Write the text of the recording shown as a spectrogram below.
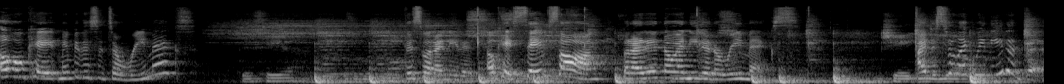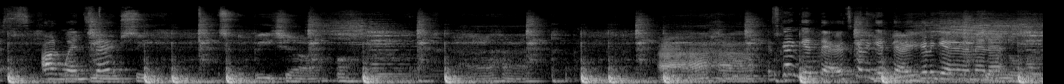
Oh, okay. Maybe this it's a remix. This here is a remote This is what I needed. Okay, same song, but I didn't know I needed a remix. I just feel like we needed this on Wednesday. To the beach, y'all. Uh. Ah, Ah, It's gonna get there. It's gonna get there. You're gonna get it in a minute.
